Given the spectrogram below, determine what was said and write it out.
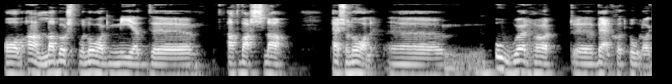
av alla börsbolag med eh, att varsla personal. Eh, oerhört eh, välskött bolag.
